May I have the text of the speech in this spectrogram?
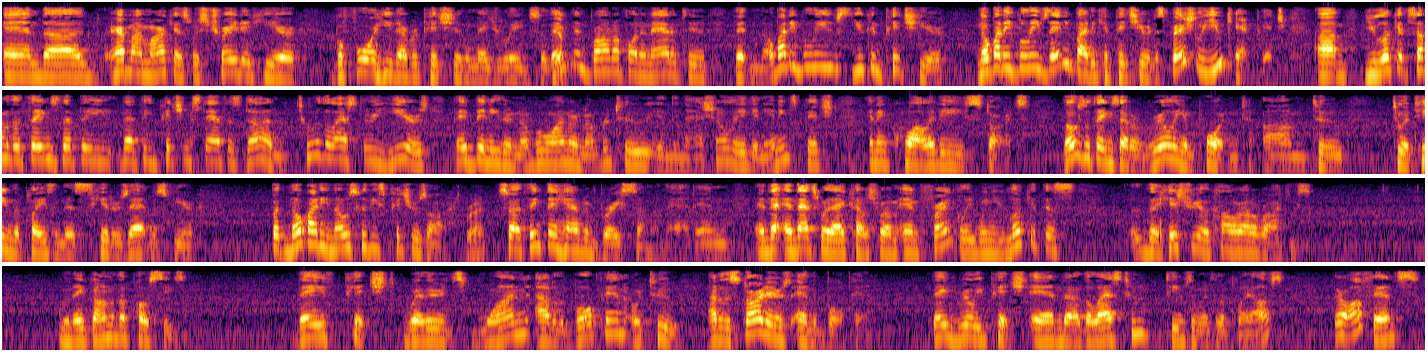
and uh, Germán Marquez was traded here before he'd ever pitched in the major leagues. So they've Yep. been brought up on an attitude that nobody believes you can pitch here. Nobody believes anybody can pitch here, and especially you can't pitch. Um, you look at some of the things that the that the pitching staff has done. Two of the last three years, they've been either number one or number two in the National League in innings pitched and in quality starts. Those are things that are really important um, to to a team that plays in this hitter's atmosphere. But nobody knows who these pitchers are. Right. So I think they have embraced some of that, and and that, and that's where that comes from. And frankly, when you look at this, the history of the Colorado Rockies, when they've gone to the postseason, they've pitched whether it's one out of the bullpen or two out of the starters and the bullpen. They've really pitched, and uh, the last two teams that went to the playoffs, their offense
